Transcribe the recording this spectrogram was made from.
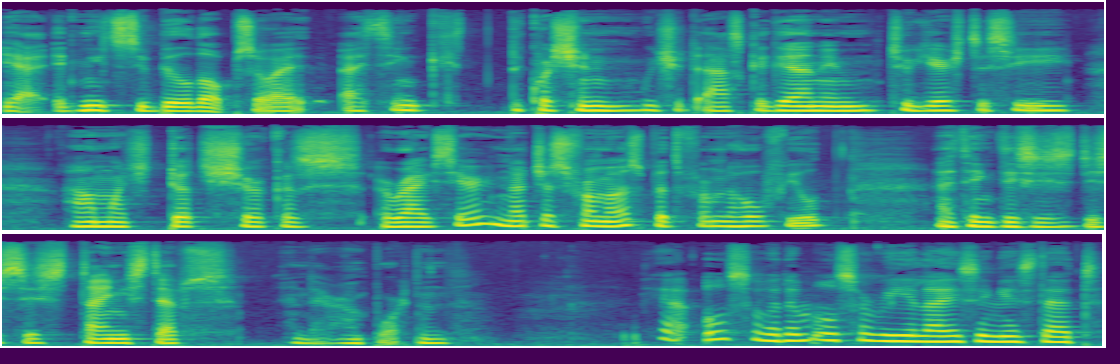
yeah, it needs to build up. So I I think the question we should ask again in two years to see how much Dutch circus arrives here, not just from us, but from the whole field. I think this is this is tiny steps and they're important. Yeah. Also, what I'm also realizing is that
